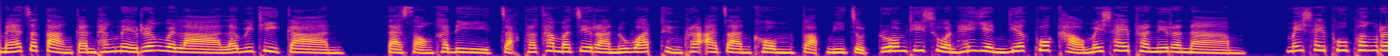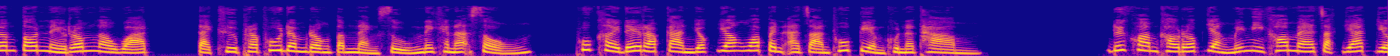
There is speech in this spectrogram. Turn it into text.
แม้จะต่างกันทั้งในเรื่องเวลาและวิธีการ แต่สองคดีจากพระธรรมจิรานุวัตรถึงพระอาจารย์คมกลับมีจุดร่วมที่ชวนให้เย็นเยือกพวกเขาไม่ใช่พระนิรนาม ไม่ใช่ผู้เพิ่งเริ่มต้นในร่มเงาวัด แต่คือพระผู้ดำรงตำแหน่งสูงในคณะสงฆ์ผู้เคยได้รับการยกย่องว่าเป็นอาจารย์ผู้เปี่ยมคุณธรรม ด้วยความเคารพอย่างไม่มีข้อแม้จากญาติโย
